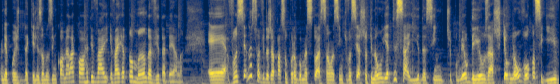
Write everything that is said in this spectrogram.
depois daqueles anos em coma, ela acorda e vai, e vai retomando a vida dela. É, você, na sua vida, já passou por alguma situação, assim, que você achou que não ia ter saída, assim, tipo, meu Deus, acho que eu não vou conseguir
